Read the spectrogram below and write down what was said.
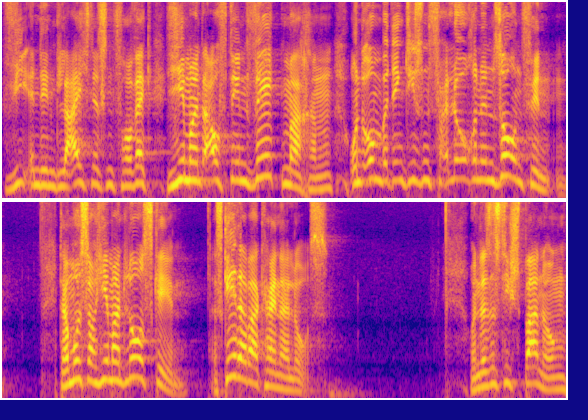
wie in den Gleichnissen vorweg jemand auf den Weg machen und unbedingt diesen verlorenen Sohn finden. Da muss doch jemand losgehen. Es geht aber keiner los. Und das ist die Spannung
